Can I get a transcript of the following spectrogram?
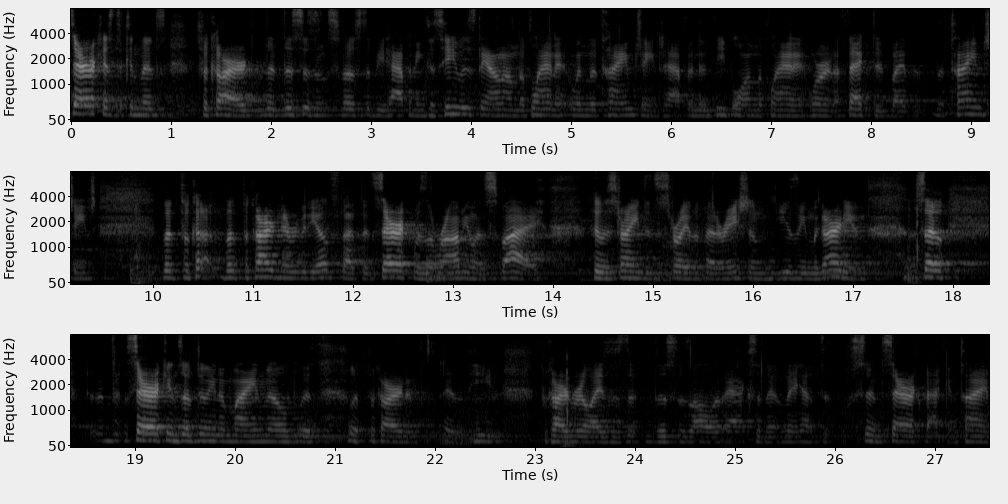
Sarek has to convince Picard that this isn't supposed to be happening because he was down on the planet when the time change happened and people on the planet weren't affected by the, the time change. But Picard, but Picard and everybody else thought that Sarek was a Romulan spy who was trying to destroy the Federation using the Guardian. So Sarek ends up doing a mind meld with, with Picard, and, and he Picard realizes that this is all an accident, and they have to send Sarek back in time.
